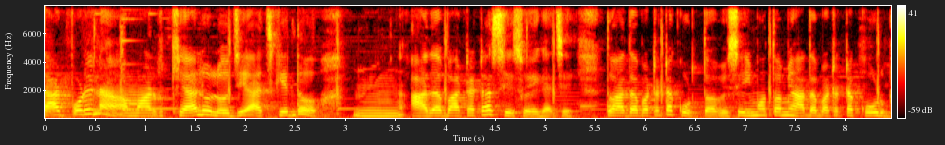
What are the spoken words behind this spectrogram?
তারপরে না, আমার খেয়াল হলো যে আজকে তো আদা বাটাটা শেষ হয়ে গেছে। তো আদা বাটাটা করতে হবে, সেই মতো আমি আদা বাটাটা করব।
